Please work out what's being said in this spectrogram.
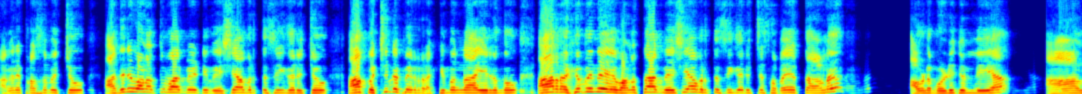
അങ്ങനെ പ്രസവിച്ചു. അതിന് വളർത്തുവാൻ വേണ്ടി വേശ്യാവൃത്തി സ്വീകരിച്ചു. ആ കൊച്ചിന്റെ പേര് റഹിമെന്നായിരുന്നു ആ റഹിമിനെ വളർത്താൻ വേശ്യാവൃത്തി സ്വീകരിച്ച സമയത്താണ് അവൾ മൊഴി ചൊല്ലിയ ആൾ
